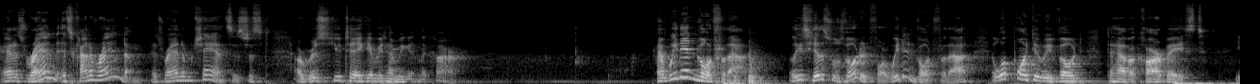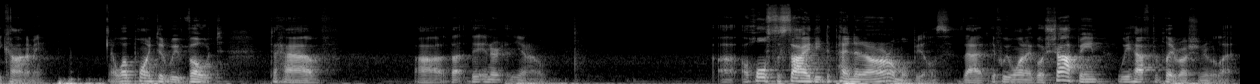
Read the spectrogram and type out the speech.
And it's ran. It's kind of random. It's random chance. It's just a risk you take every time you get in the car. And we didn't vote for that. At least this was voted for. We didn't vote for that. At what point did we vote to have a car-based economy? At what point did we vote to have uh, the, the inner, you know, a, whole society dependent on automobiles? That if we want to go shopping, we have to play Russian roulette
